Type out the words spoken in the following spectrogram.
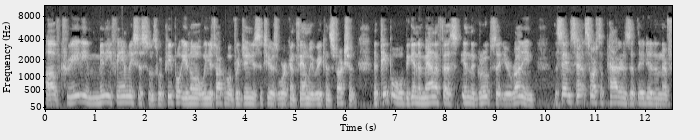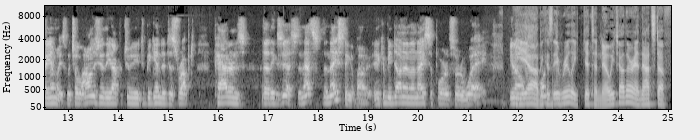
of creating mini family systems where people, you know, when you talk about Virginia Satir's work on family reconstruction, that people will begin to manifest in the groups that you're running the same sorts of patterns that they did in their families, which allows you the opportunity to begin to disrupt patterns that exists, And that's the nice thing about it. It can be done in a nice, supportive sort of way. You know, yeah, because they really get to know each other, and that stuff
